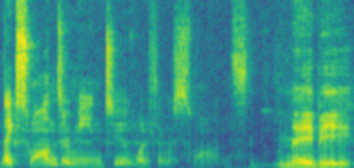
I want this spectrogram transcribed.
Like swans are mean too. What if there were swans? maybe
